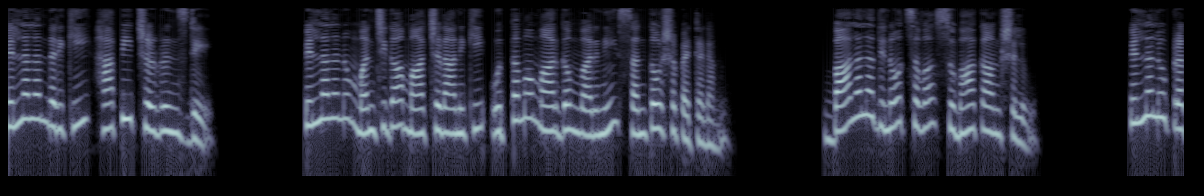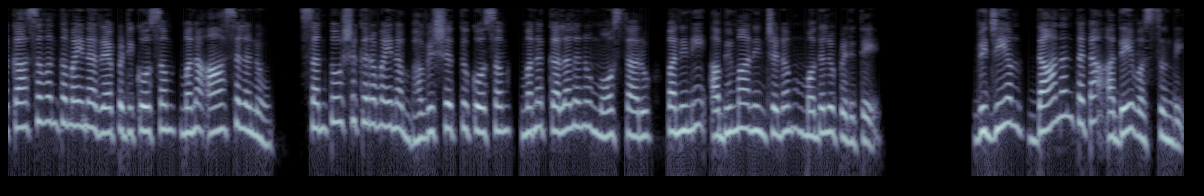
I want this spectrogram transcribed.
పిల్లలందరికీ హ్యాపీ చిల్డ్రన్స్ డే. పిల్లలను మంచిగా మార్చడానికి ఉత్తమ మార్గం వారిని సంతోషపెట్టడం. బాలల దినోత్సవ శుభాకాంక్షలు. పిల్లలు ప్రకాశవంతమైన రేపటి కోసం మన ఆశలను సంతోషకరమైన భవిష్యత్తు కోసం మన కలలను మోస్తారు పనిని అభిమానించడం మొదలు పెడితే విజయం దానంతట అదే వస్తుంది.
